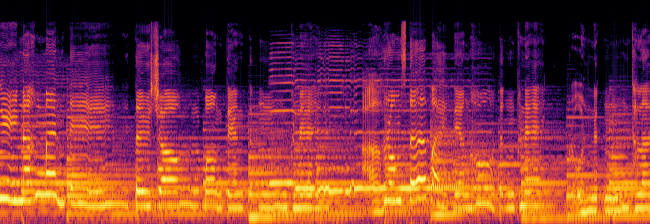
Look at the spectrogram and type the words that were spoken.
ងាយណាស់មែនទេទៅចោលបងទាំងទឹកភ្នែកអារម្មណ៍ស្ទើរបែកទាំងហូរទឹកភ្នែកព្រោះនឹកថ្លៃ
